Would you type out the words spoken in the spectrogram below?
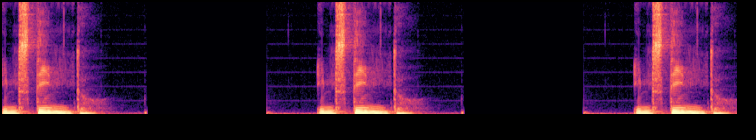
istinto, istinto, istinto.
